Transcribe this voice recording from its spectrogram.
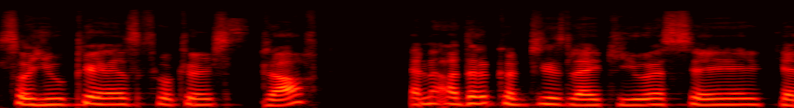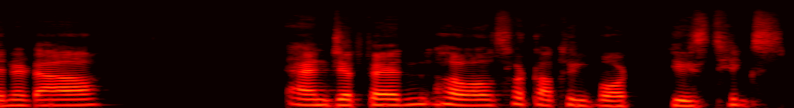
So UK has floated its draft, and other countries like USA, Canada, and Japan are also talking about these things.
